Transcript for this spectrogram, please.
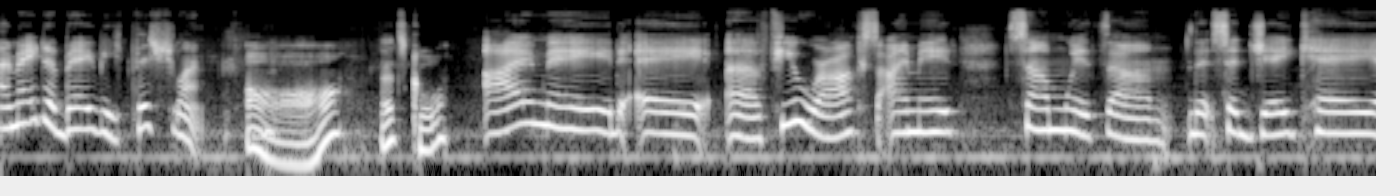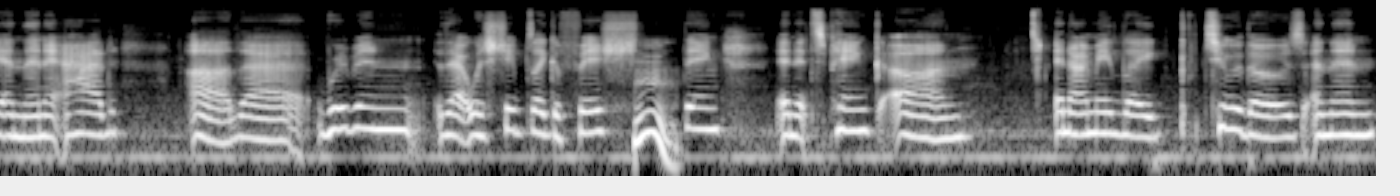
I made a baby fish one. Aw, that's cool. I made a, a few rocks. I made some with um, that said JK, and then it had uh, the ribbon that was shaped like a fish Hmm. thing, and it's pink. Um, and I made like two of those, and then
